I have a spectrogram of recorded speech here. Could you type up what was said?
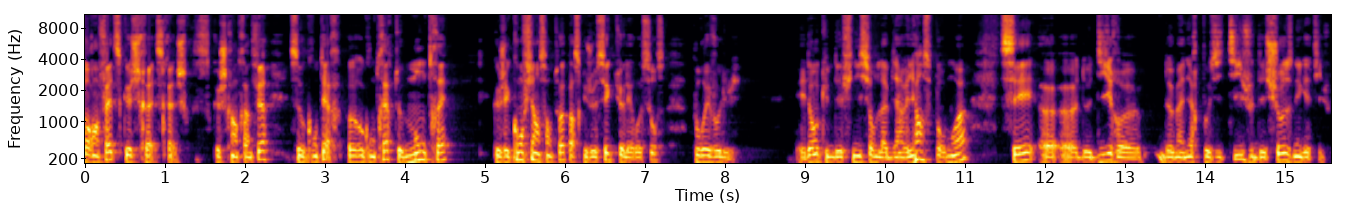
Or, en fait, ce que je serais, ce que je serais en train de faire, c'est au contraire, au contraire, te montrer que j'ai confiance en toi parce que je sais que tu as les ressources pour évoluer. Et donc une définition de la bienveillance pour moi, c'est euh, euh, de dire euh, de manière positive des choses négatives.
